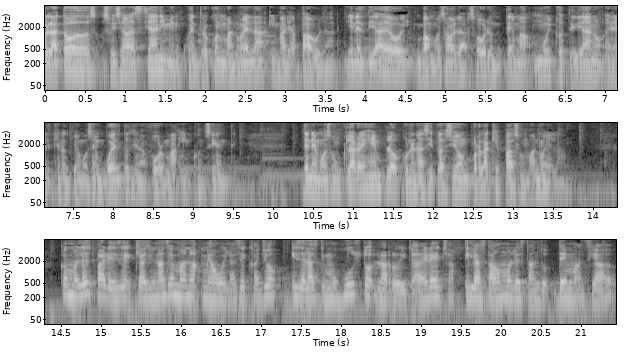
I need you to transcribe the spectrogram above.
Hola a todos, soy Sebastián y me encuentro con Manuela y María Paula y en el día de hoy vamos a hablar sobre un tema muy cotidiano en el que nos vemos envueltos de una forma inconsciente. Tenemos un claro ejemplo con una situación por la que pasó Manuela. ¿Cómo les parece que hace una semana mi abuela se cayó y se lastimó justo la rodilla derecha y la estaba molestando demasiado?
